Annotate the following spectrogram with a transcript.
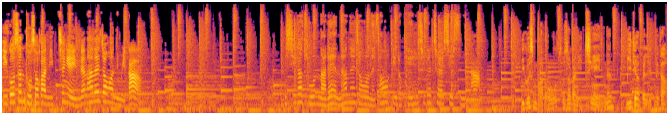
이곳은 도서관 2층에 있는 하늘정원입니다. 날씨가 좋은 날엔 하늘정원에서 이렇게 휴식을 취할 수 있습니다. 이곳은 바로 도서관 2층에 있는 미디어밸리입니다.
